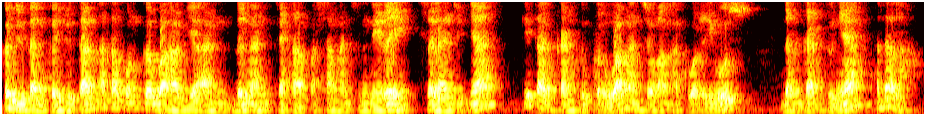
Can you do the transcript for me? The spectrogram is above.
kejutan-kejutan ataupun kebahagiaan dengan cara pasangan sendiri. Selanjutnya, kita kartu keuangan seorang Aquarius dan kartunya adalah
